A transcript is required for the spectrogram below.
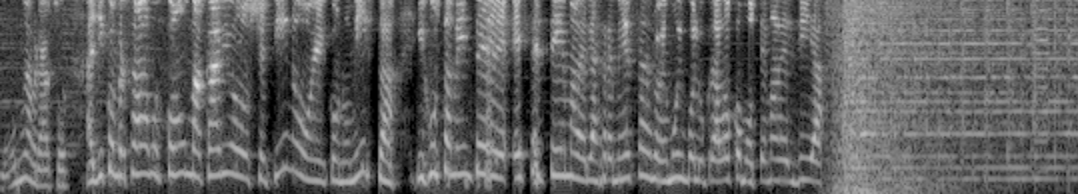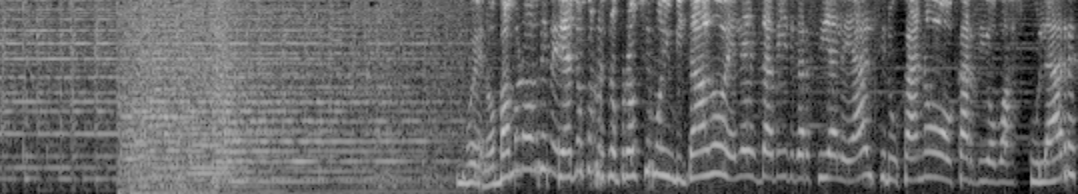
Un abrazo. Allí conversábamos con Macario Chetino, economista, y justamente este tema de las remesas lo hemos involucrado como tema del día. Bueno, vámonos de inmediato con nuestro próximo invitado. Él es David García Leal, cirujano cardiovascular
